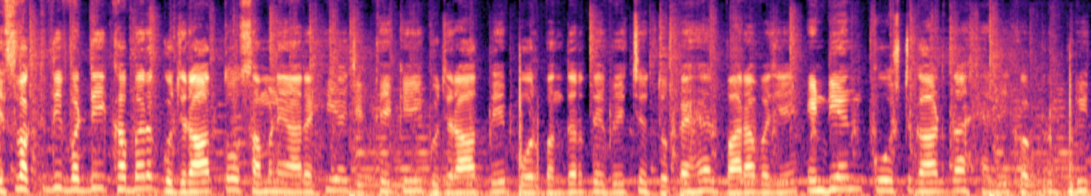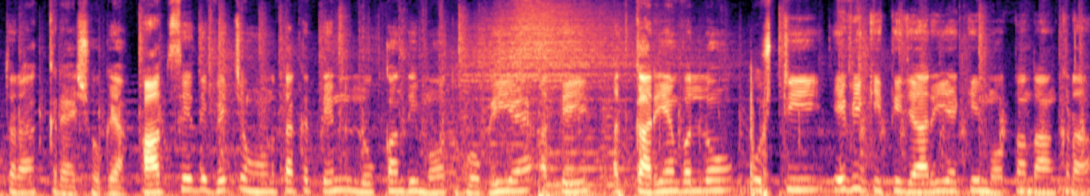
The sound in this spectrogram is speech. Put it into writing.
ਇਸ ਵਕਤ ਦੀ ਵੱਡੀ ਖਬਰ ਗੁਜਰਾਤ ਤੋਂ ਸਾਹਮਣੇ ਆ ਰਹੀ ਹੈ, ਜਿੱਥੇ ਕਿ ਗੁਜਰਾਤ ਦੇ ਪੋਰਬੰਦਰ ਦੇ ਵਿੱਚ ਦੁਪਹਿਰ 12 ਵਜੇ ਇੰਡੀਅਨ ਕੋਸਟ ਗਾਰਡ ਦਾ ਹੈਲੀਕਾਪਟਰ ਬੁਰੀ ਤਰ੍ਹਾਂ ਕ੍ਰੈਸ਼ ਹੋ ਗਿਆ। ਹਾਦਸੇ ਦੇ ਵਿੱਚ ਹੁਣ ਤੱਕ 3 ਲੋਕਾਂ ਦੀ ਮੌਤ ਹੋ ਗਈ ਹੈ ਅਤੇ ਅਧਿਕਾਰੀਆਂ ਵੱਲੋਂ ਪੁਸ਼ਟੀ ਇਹ ਵੀ ਕੀਤੀ ਜਾ ਰਹੀ ਹੈ ਕਿ ਮੌਤਾਂ ਦਾ ਅੰਕੜਾ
